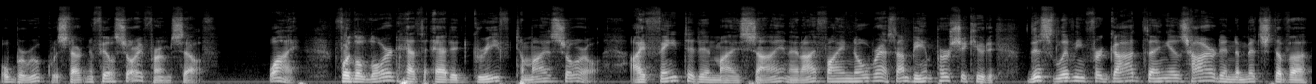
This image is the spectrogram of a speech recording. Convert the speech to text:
Oh, Baruch was starting to feel sorry for himself. Why? For the Lord hath added grief to my sorrow. I fainted in my sign, and I find no rest. I'm being persecuted. This living for God thing is hard in the midst of a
